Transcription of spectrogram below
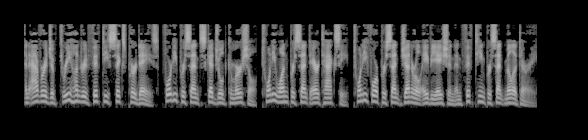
an average of 356 per days, 40% scheduled commercial, 21% air taxi, 24% general aviation and 15% military.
